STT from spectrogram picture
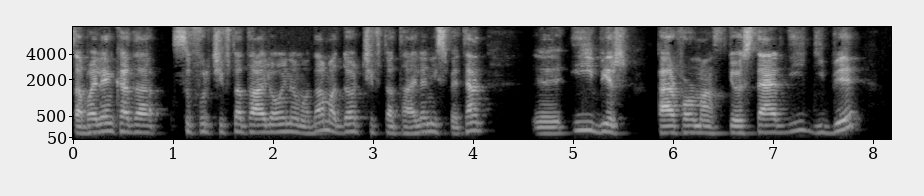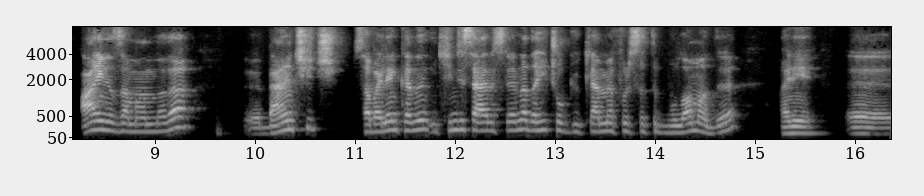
Sabalenka da 0 çift hatayla oynamadı ama 4 çift hatayla nispeten e, iyi bir performans gösterdiği gibi aynı zamanda da e, Benčić Sabalenka'nın ikinci servislerine dahi çok yüklenme fırsatı bulamadı. Hani e,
